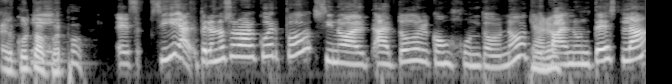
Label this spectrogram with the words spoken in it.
El culto al cuerpo. Es, sí, pero no solo al cuerpo, sino al, a todo el conjunto, ¿no? Que. Va en un Tesla,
